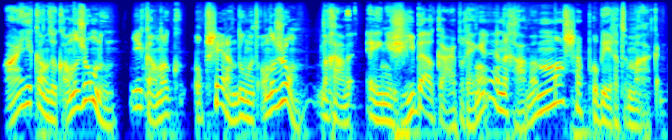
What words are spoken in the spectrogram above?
Maar je kan het ook andersom doen. Je kan ook op CERN doen we het andersom. Dan gaan we energie bij elkaar brengen en dan gaan we massa proberen te maken.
